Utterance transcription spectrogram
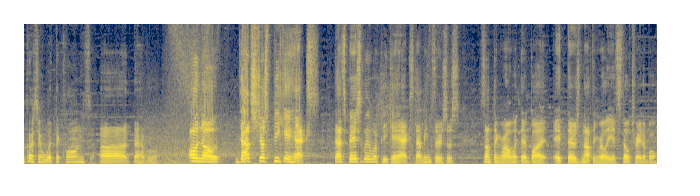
Quick question with the clones uh, that have. Oh no, that's just PKHeX. That's basically what PKHeX. That means there's just something wrong with it, but it there's nothing really. It's still tradable.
